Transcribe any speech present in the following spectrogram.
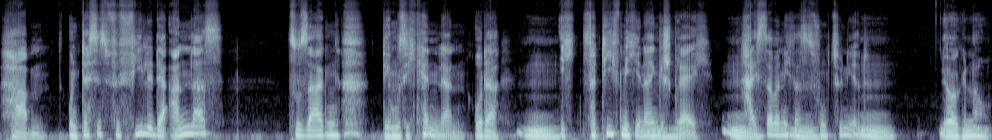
haben. Und das ist für viele der Anlass zu sagen, den muss ich kennenlernen oder mm. ich vertiefe mich in ein mm. Gespräch. Mm. Heißt aber nicht, dass es funktioniert. Mm. Ja, genau.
